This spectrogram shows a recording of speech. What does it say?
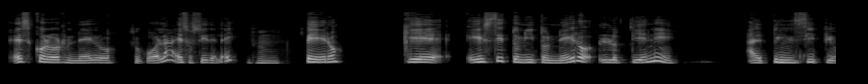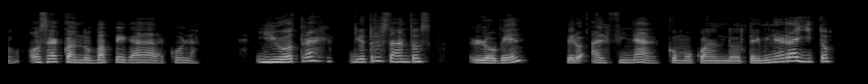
es color negro su cola, eso sí, de ley. Pero que este tonito negro lo tiene al principio, o sea, cuando va pegada a la cola. Y, otra, y otros tantos lo ven, pero al final, como cuando termina el rayito,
